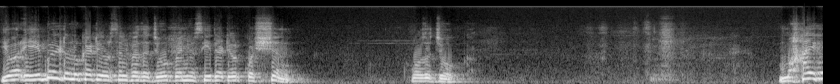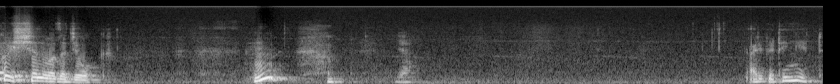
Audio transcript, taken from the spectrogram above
You are able to look at yourself as a joke when you see that your question was a joke. My question was a joke. Hmm? Yeah. Are you getting it?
